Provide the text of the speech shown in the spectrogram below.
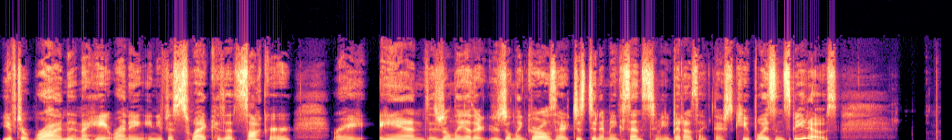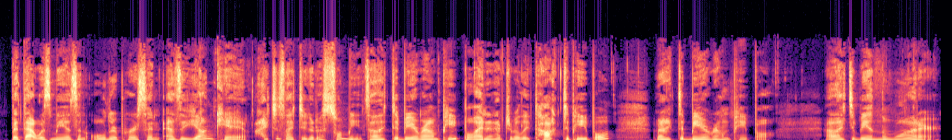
you have to run and I hate running and you have to sweat because it's soccer, right? And there's only other, there's only girls there. It just didn't make sense to me. But I was like, there's cute boys in Speedos. But that was me as an older person. As a young kid, I just like to go to swim meets. I like to be around people. I didn't have to really talk to people, but I like to be around people. I like to be in the water.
